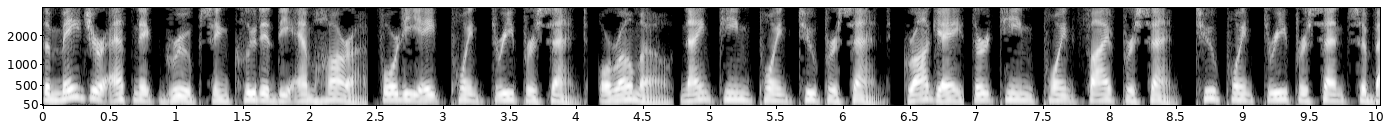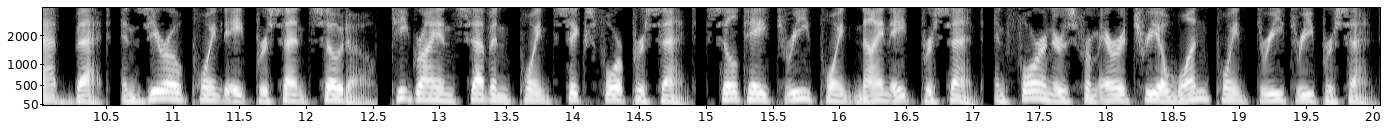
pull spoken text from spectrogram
The major ethnic groups included the Amhara 48.3%, Oromo 19.2%, Gurage 13.5%, 2.3% Sebat Bet, and 0.8% Soto, Tigrayan 7.64%, Silte 3.98%, and foreigners from Eritrea 1.33%.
